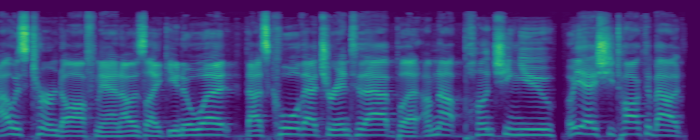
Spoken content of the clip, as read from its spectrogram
I was turned off, man. I was like, you know what? That's cool that you're into that, but I'm not punching you. Oh, yeah. She talked about,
